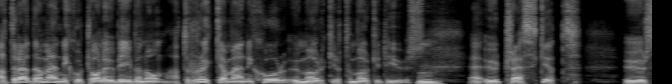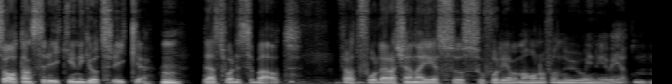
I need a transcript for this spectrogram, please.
att rädda människor, talar ju Bibeln om. Att rycka människor ur mörkret, från mörker till ljus. Mm. Eh, ur träsket, ur Satans rike in i Guds rike. Mm. That's what it's about för att få lära känna Jesus och få leva med honom från nu och in i evigheten.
